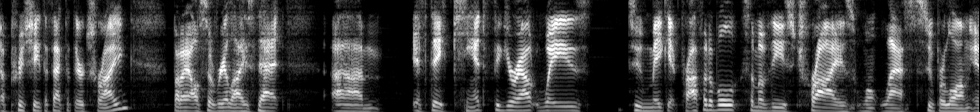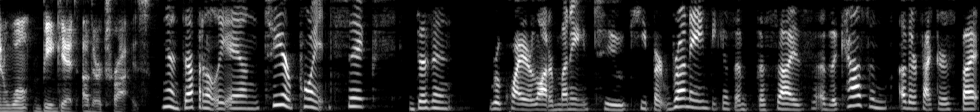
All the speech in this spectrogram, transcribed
appreciate the fact that they're trying, but I also realize that um, if they can't figure out ways to make it profitable, some of these tries won't last super long and won't beget other tries. Yeah, definitely. And to your point, six doesn't require a lot of money to keep it running because of the size of the cast and other factors, but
